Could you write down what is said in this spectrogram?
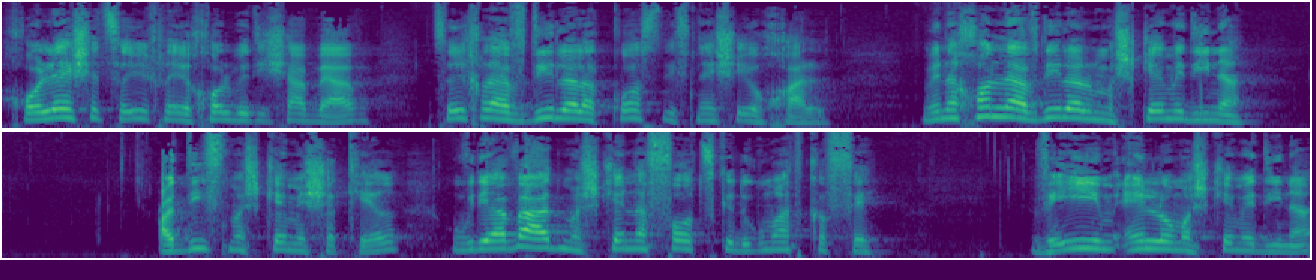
חולה שצריך לאכול בתשעה באב, צריך להבדיל על הכוס לפני שיאכל. ונכון להבדיל על משקה מדינה. עדיף משקה משקר, ובדיעבד משקה נפוץ כדוגמת קפה. ואם אין לו משקה מדינה,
